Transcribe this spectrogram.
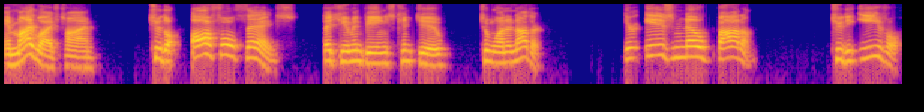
in my lifetime to the awful things that human beings can do to one another. There is no bottom to the evil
